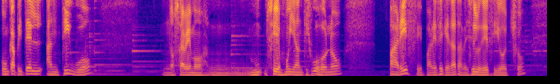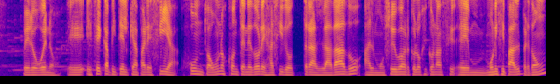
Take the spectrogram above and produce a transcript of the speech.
un capitel antiguo, no sabemos mm, si es muy antiguo o no, parece, parece que data del siglo XVIII, pero bueno, eh, este capitel que aparecía junto a unos contenedores ha sido trasladado al Museo Arqueológico eh, Municipal, perdón,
